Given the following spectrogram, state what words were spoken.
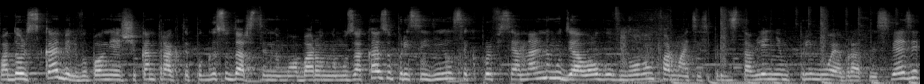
Подольск кабель, выполняющий контракты по государственному оборонному заказу, присоединился к профессиональному диалогу в новом формате с предоставлением прямой обратной связи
